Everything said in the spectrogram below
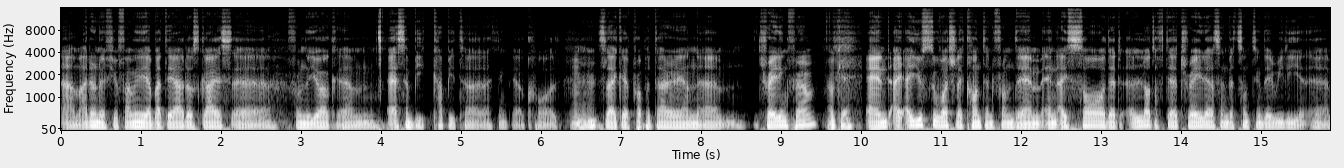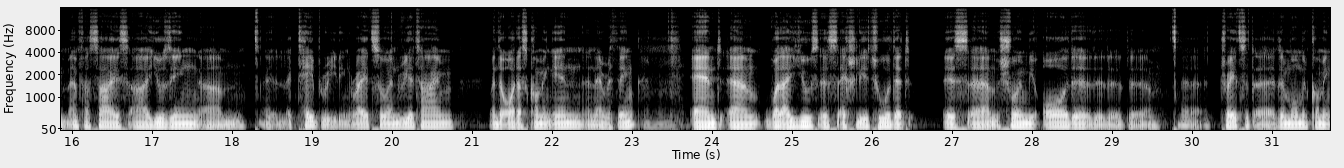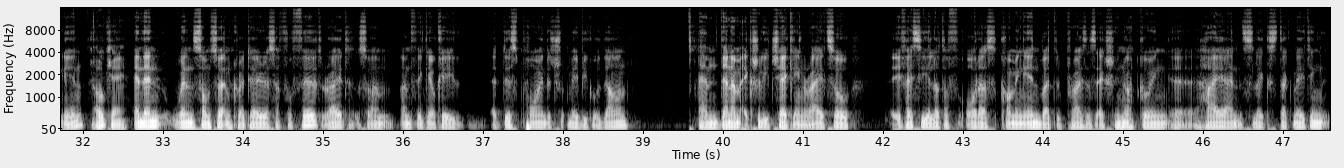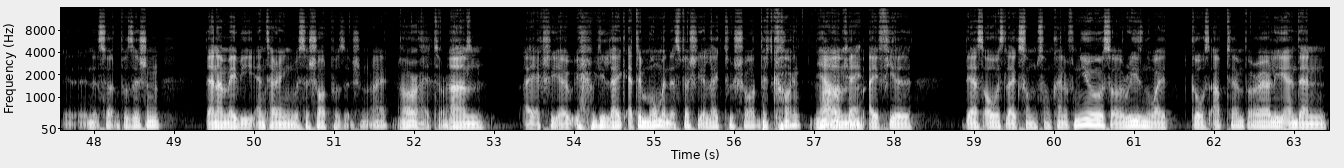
um, I don't know if you're familiar, but there are those guys uh, from New York, um, SMB Capital, I think they are called. Mm-hmm. It's like a proprietarian um, trading firm. Okay. And I, I, used to watch like content from them, and I saw that a lot of their traders, and that's something they really um, emphasize, are using um, like tape reading, right? So in real time, when the orders coming in and everything. Mm-hmm. And um, what I use is actually a tool that is um, showing me all the, the, the, the trades at, at the moment coming in. Okay. And then when some certain criteria are fulfilled, right? So I'm I'm thinking, okay, at this point it should maybe go down, and then I'm actually checking, right? So if I see a lot of orders coming in, but the price is actually not going uh, higher and it's like stagnating in a certain position, then I'm maybe entering with a short position, right? All right. All right. Um, I actually I really like at the moment, especially I like to short Bitcoin. Yeah, Um, okay. I feel there's always like some some kind of news or a reason why it goes up temporarily, and then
